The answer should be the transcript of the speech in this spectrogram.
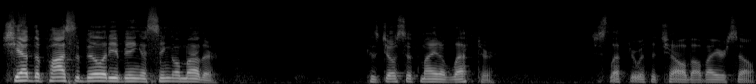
She had the possibility of being a single mother because Joseph might have left her, just left her with a child all by herself.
